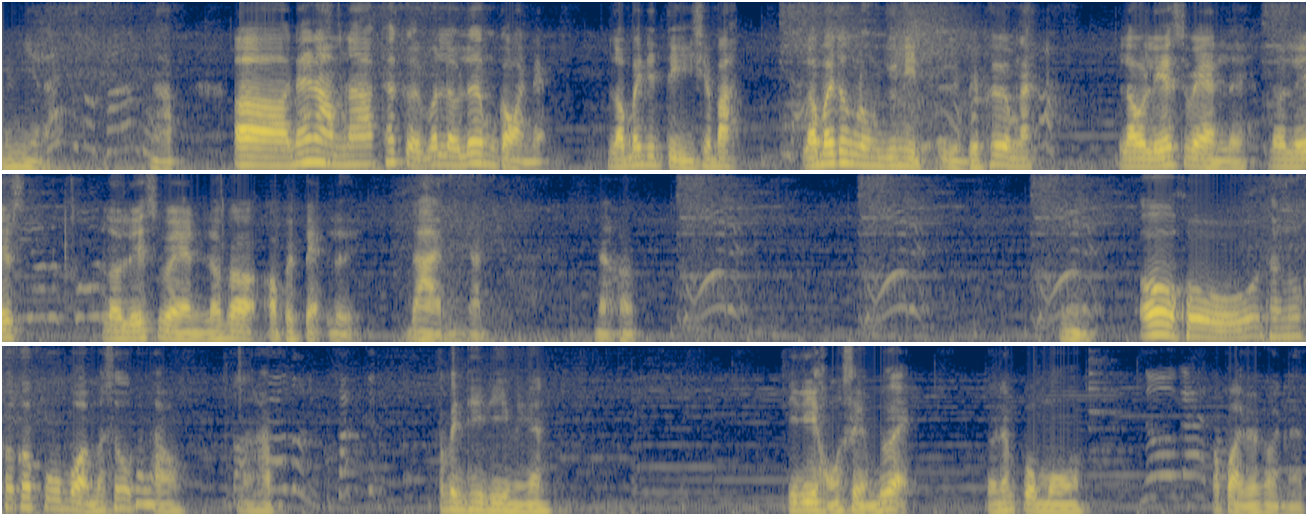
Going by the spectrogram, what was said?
ไม่มีอะไรนะครับเออแนะนำนะครับถ้าเกิดว่าเราเริ่มก่อนเนี่ย เราไม่ได้ตีใช่ปะเราไม่ต้องลงยูนิตอื่นไปเพิ่มนะ เราเลสแวนเลย เราเลสเราเลสแวนแล้วก็เอาไปแปะเลยได้เหมือนกันนะครับอืมโอ้โห ทางนู้นเขาก็ปูบอร์ดมาสู้กับเรานะครับ ก็เป็นทีดีเหมือนกันทีดีของเสริมด้วย ตัวนั้นโปรโม ก็ปล่อยไปก่อนนะ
